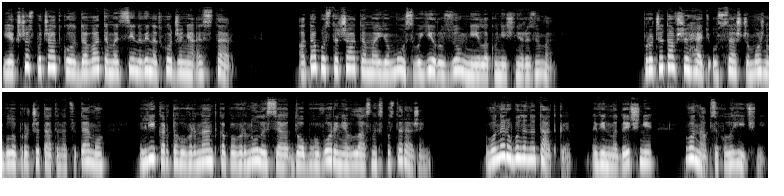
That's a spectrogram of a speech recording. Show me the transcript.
якщо спочатку даватиме ці нові надходження Естер, а та постачатиме йому свої розумні й лаконічні резюме. Прочитавши геть усе, що можна було прочитати на цю тему, лікар та гувернантка повернулися до обговорення власних спостережень. Вони робили нотатки він медичні, вона психологічні.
